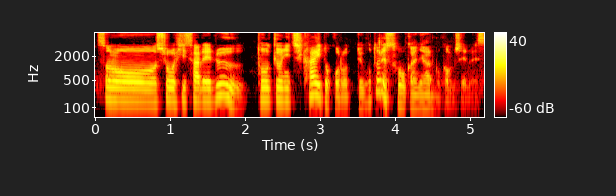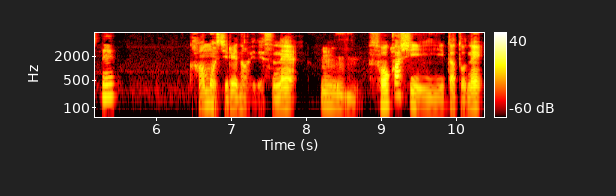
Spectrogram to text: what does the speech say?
その消費される東京に近いところっていうことで草加にあるのかもしれないですね。かもしれないですね。うん。草加市だとね、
